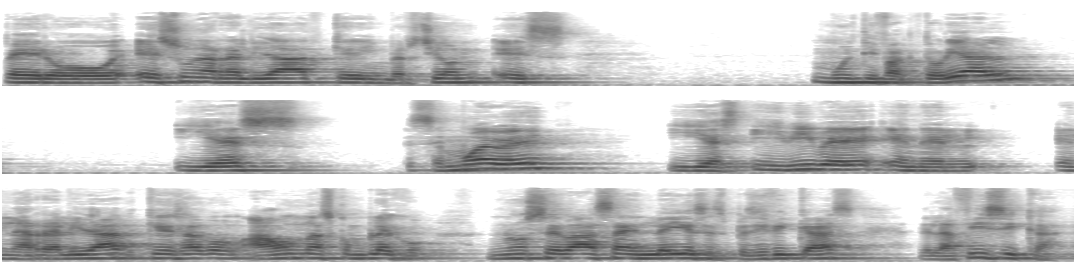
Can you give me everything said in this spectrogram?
pero es una realidad que inversión es multifactorial y es, se mueve y, es, y vive en, el, en la realidad que es algo aún más complejo. No se basa en leyes específicas de la física,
